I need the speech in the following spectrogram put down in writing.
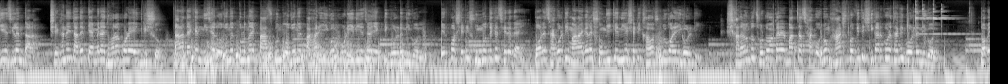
গিয়েছিলেন তারা। সেখানেই তাদের ক্যামেরায় ধরা পড়ে এই দৃশ্য। তারা দেখেন নিজের ওজনের তুলনায় পাঁচ গুণ ওজনের পাহাড়ি ইগল উড়িয়ে নিয়ে যায় একটি গোল্ডেন ইগল এরপর সেটি শূন্য থেকে ছেড়ে দেয়। পরে ছাগলটি মারা গেলে সঙ্গীকে নিয়ে সেটি খাওয়া শুরু করে ইগলটি সাধারণত ছোট আকারের বাচ্চা ছাগল এবং হাঁস প্রভৃতি শিকার করে থাকে গোল্ডেন ইগল তবে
